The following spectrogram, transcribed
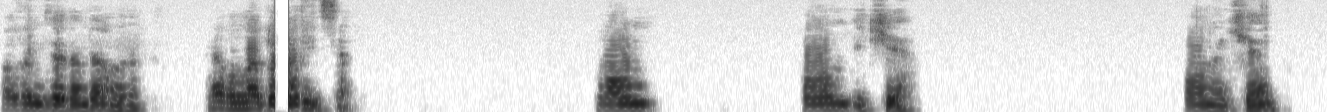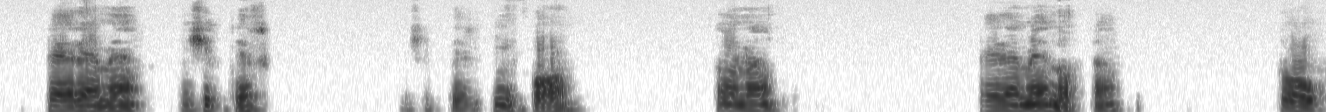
aldığımız yerden devam edelim. Ya bunlar doğru ise form form 2 form 2 prm eşittir. Eşittir info. Sonra prm nokta show.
